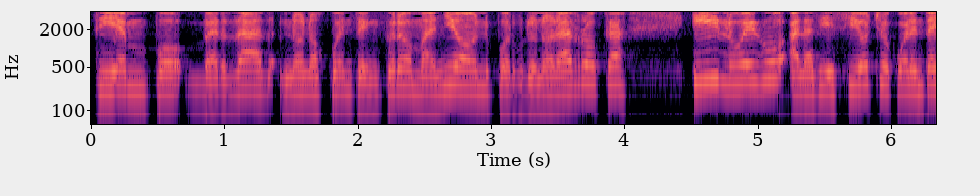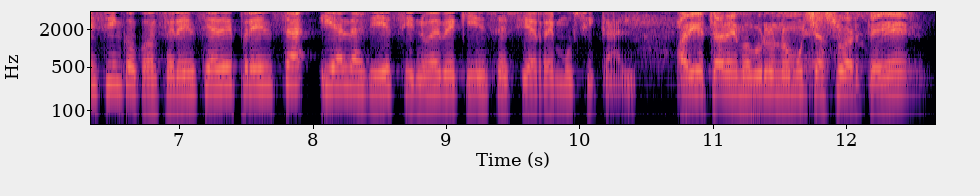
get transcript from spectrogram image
tiempo, verdad, no nos cuenten Cromañón por Bruno Larroca. Y luego a las 18.45 conferencia de prensa y a las 19.15 cierre musical. Ahí estaremos, Bruno. Mucha suerte, ¿eh?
